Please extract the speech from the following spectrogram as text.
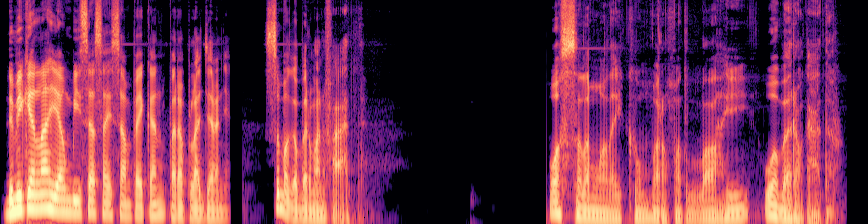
Demikianlah yang bisa saya sampaikan pada pelajarannya. Semoga bermanfaat. Wassalamualaikum warahmatullahi wabarakatuh.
